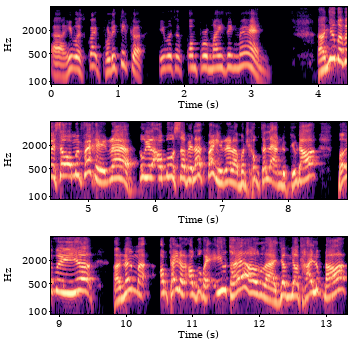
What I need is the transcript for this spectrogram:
Uh, he was quite political. He was a compromising man. Ờ, nhưng mà về sau ông mới phát hiện ra có nghĩa là ông Pilate phát hiện ra là mình không thể làm được kiểu đó bởi vì ờ, nếu mà ông thấy rằng ông có vẻ yếu thế hơn là dân do thái lúc đó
